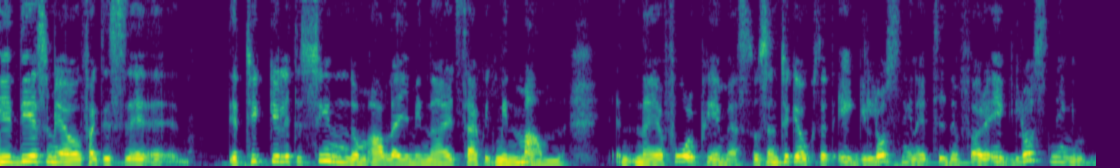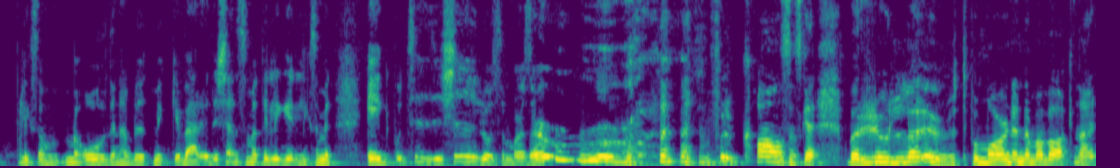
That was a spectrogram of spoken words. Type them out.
Det är det som jag faktiskt eh, eh, jag tycker lite synd om alla i min närhet, särskilt min man när jag får PMS. Och sen tycker jag också att ägglossningen, i tiden före ägglossning liksom med åldern har blivit mycket värre. Det känns som att det ligger liksom ett ägg på 10 kilo som bara så här en vulkan som ska bara rulla ut på morgonen när man vaknar.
